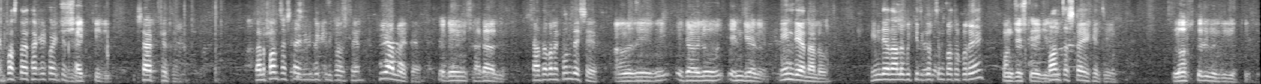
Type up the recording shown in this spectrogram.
এক বস্তায় থাকে কয় কেজি? ষাট কেজি। ষাট কেজি। তাহলে পঞ্চাশ টাকা বিক্রি করছেন। কি আলু এটা? এটা সাদা আলু। সাদা মানে কোন দেশের? আমাদের এটা হলো ইন্ডিয়ান ইন্ডিয়ান আলু। ইন্ডিয়ান আলু বিক্রি করছেন কত করে? পঞ্চাশ টাকা কেজি। পঞ্চাশ টাকা কেজি। লস করে বিক্রি করতেছি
